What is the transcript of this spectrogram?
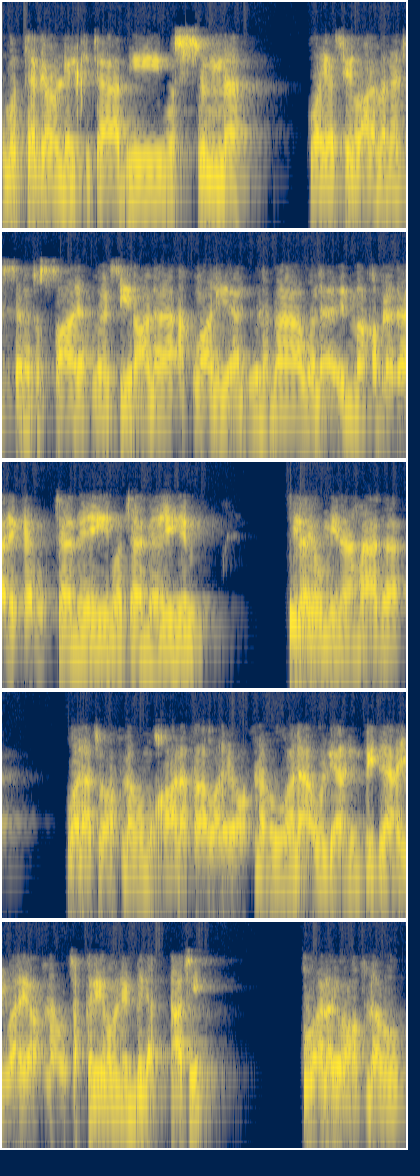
متبع للكتاب والسنة ويسير على منهج السلف الصالح ويسير على أقوال العلماء والأئمة قبل ذلك والتابعين وتابعيهم إلى يومنا هذا. ولا تعرف له مخالفة ولا يعرف له ولاء لأهل البدع ولا يعرف له تقرير للبدع ولا يعرف له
